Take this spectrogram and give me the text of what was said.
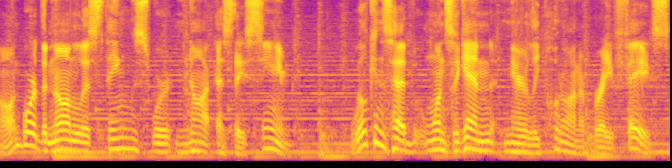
on board the Nautilus things were not as they seemed. Wilkins had once again merely put on a brave face.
